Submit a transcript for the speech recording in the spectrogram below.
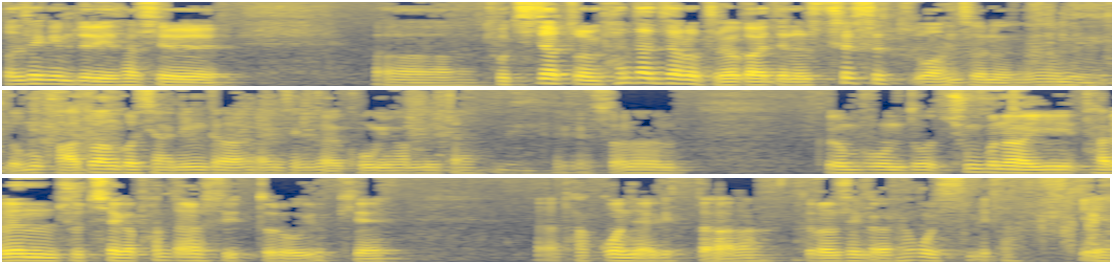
선생님들이 사실 어, 조치자점 판단자로 들어가야 되는 스트레스 또한 저는 네. 너무 과도한 것이 아닌가라는 생각을 공유합니다. 그래서 저는 그런 부분도 충분하게 다른 주체가 판단할 수 있도록 이렇게 어, 바꿔내야겠다 그런 생각을 하고 있습니다. 예.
